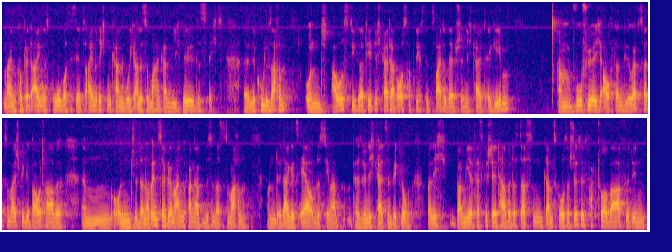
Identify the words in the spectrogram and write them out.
mein komplett eigenes Büro, was ich selbst einrichten kann, wo ich alles so machen kann, wie ich will. Das ist echt äh, eine coole Sache. Und aus dieser Tätigkeit heraus hat sich jetzt eine zweite Selbstständigkeit ergeben, ähm, wofür ich auch dann diese Website zum Beispiel gebaut habe ähm, und dann auf Instagram angefangen habe, ein bisschen was zu machen. Und äh, da geht es eher um das Thema Persönlichkeitsentwicklung, weil ich bei mir festgestellt habe, dass das ein ganz großer Schlüsselfaktor war für den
